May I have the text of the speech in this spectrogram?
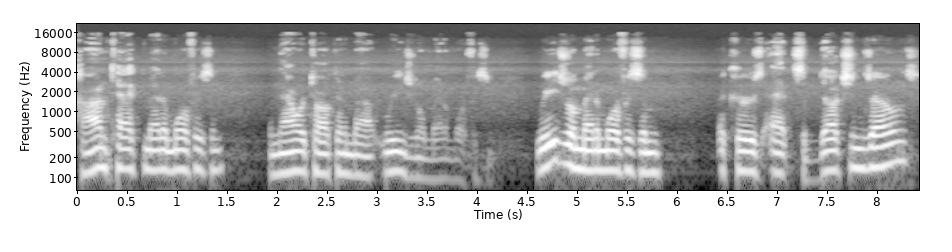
contact metamorphism. And now we're talking about regional metamorphism. Regional metamorphism occurs at subduction zones.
